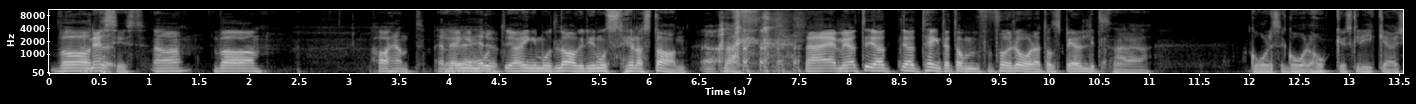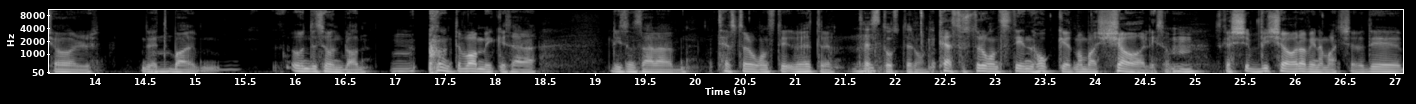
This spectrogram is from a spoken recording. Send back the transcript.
Vad, näst sist. Ja, vad har hänt? Jag har, emot, du- jag har inget emot laget, det är emot hela stan. Ja. Nej. Nej, men jag, jag, jag tänkte att de för förra året att de spelade lite sån här går så går hockey, skrika, kör. Du vet, Mm. bara under Sundblad. det var mycket så här, liksom så här testosteronstil, vad heter det? Testosteron. Testosteronstinn hockey. Man bara kör liksom. Mm. Ska vi köra och vinna matcher. Det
